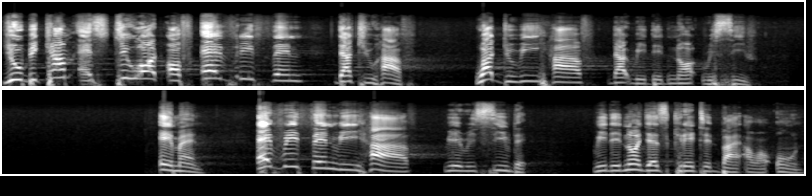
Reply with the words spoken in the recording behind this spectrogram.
You become a steward of everything that you have. What do we have that we did not receive? Amen. Everything we have, we received it. We did not just create it by our own.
